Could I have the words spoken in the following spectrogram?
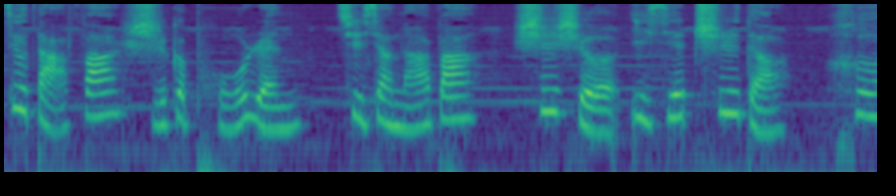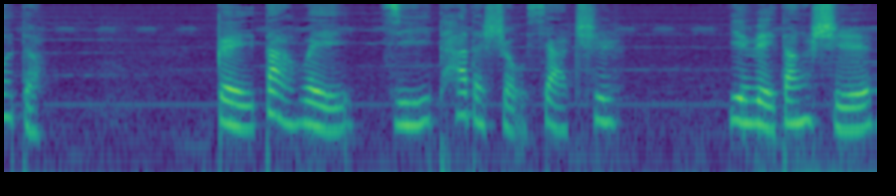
就打发十个仆人去向拿巴。施舍一些吃的、喝的，给大卫及他的手下吃，因为当时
